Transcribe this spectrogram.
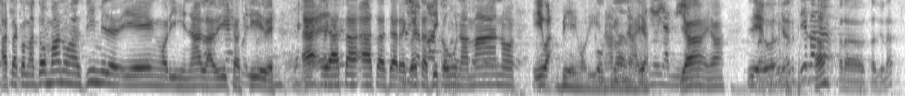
hasta con las dos manos así, mire, bien original la bicha así, ve. Ah, Hasta, hasta se recuesta así con una mano, iba bien original, maneja, ya, ya, ya. Eh, ¿ah? Para estacionar.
